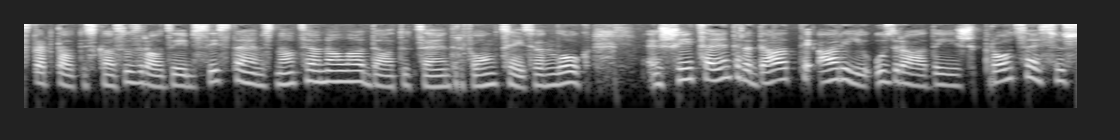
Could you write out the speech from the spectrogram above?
starptautiskās uzraudzības sistēmas Nacionālā datu centra funkcijas. Un, lūk, šī centra dati arī uzrādījuši procesus,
